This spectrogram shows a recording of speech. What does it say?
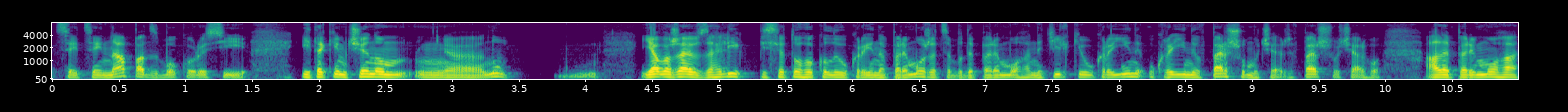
цей, цей напад з боку Росії. І таким чином, ну. Я вважаю, взагалі, після того, коли Україна переможе, це буде перемога не тільки України, України в першому чергу, в першу чергу, але перемога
